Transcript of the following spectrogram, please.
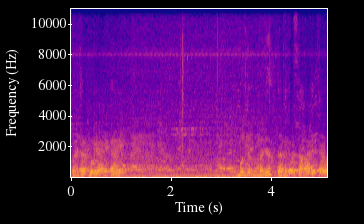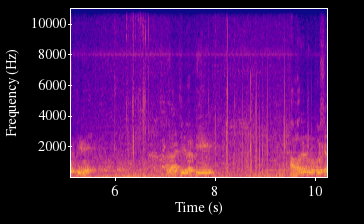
पंढरपूर या ठिकाणी धनगर समाजाच्या वतीने राज्यव्यापी आमरण उपोषण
